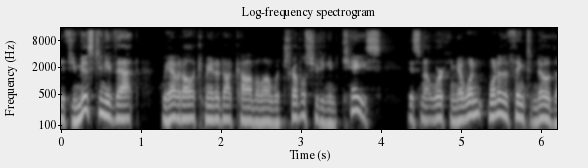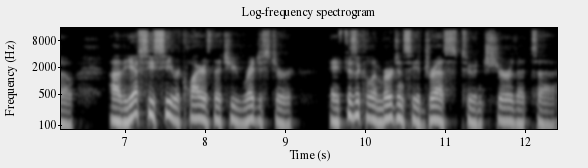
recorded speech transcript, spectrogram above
If you missed any of that, we have it all at komando.com along with troubleshooting in case it's not working. Now, one, one other thing to know though, Uh, the FCC requires that you register a physical emergency address to ensure that uh,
